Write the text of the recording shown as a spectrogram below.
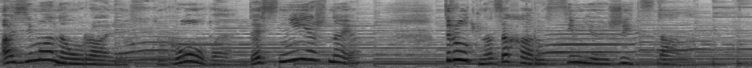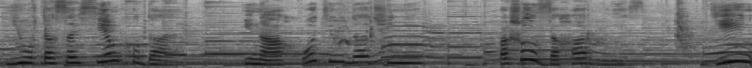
А зима на Урале суровая да снежная. Трудно Захару с семьей жить стало. Юрта совсем худая, и на охоте удачи нет. Пошел Захар в лес. День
